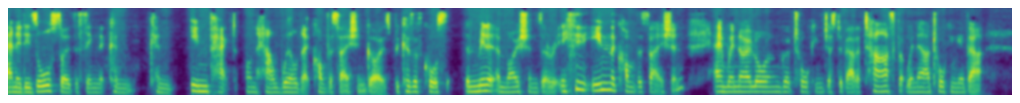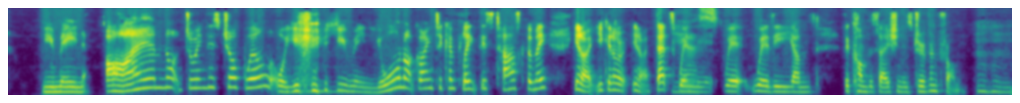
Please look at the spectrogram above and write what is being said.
And it is also the thing that can can impact on how well that conversation goes. Because of course the minute emotions are in the conversation and we're no longer talking just about a task but we're now talking about you mean I am not doing this job well, or you you mean you're not going to complete this task for me? You know, you can, you know, that's yes. when the, where where the um the conversation is driven from. Mm-hmm.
